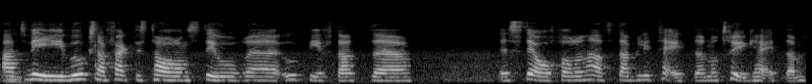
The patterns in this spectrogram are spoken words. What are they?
Att mm. vi vuxna faktiskt har en stor uppgift att stå för den här stabiliteten och tryggheten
